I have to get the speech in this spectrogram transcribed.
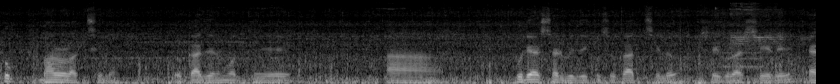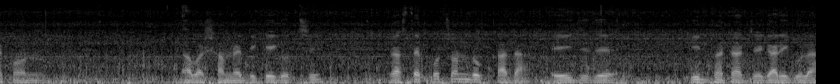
খুব ভালো লাগছিল। তো কাজের মধ্যে কুরিয়ার সার্ভিসে কিছু কাজ ছিল, সেগুলো সেরে এখন আবার সামনের দিকে এগোচ্ছি। রাস্তায় প্রচণ্ড কাদা। এই যে যে ইটভাটার যে গাড়িগুলা,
